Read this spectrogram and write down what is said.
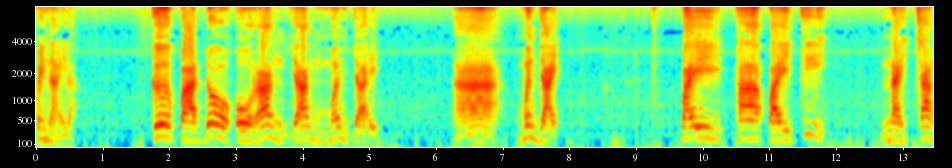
ไปไหนล่ะ kepada orang yang menjahit อ่า menjahit ไปพาไปที่ในช่าง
